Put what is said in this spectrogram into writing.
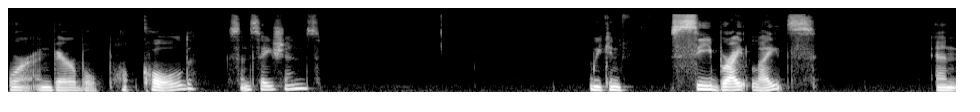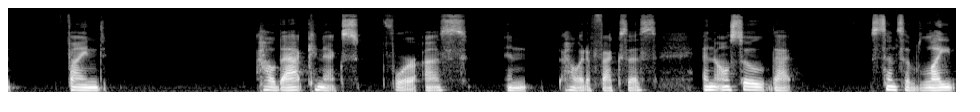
or unbearable cold sensations. We can see bright lights and find how that connects for us and how it affects us, and also that sense of light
